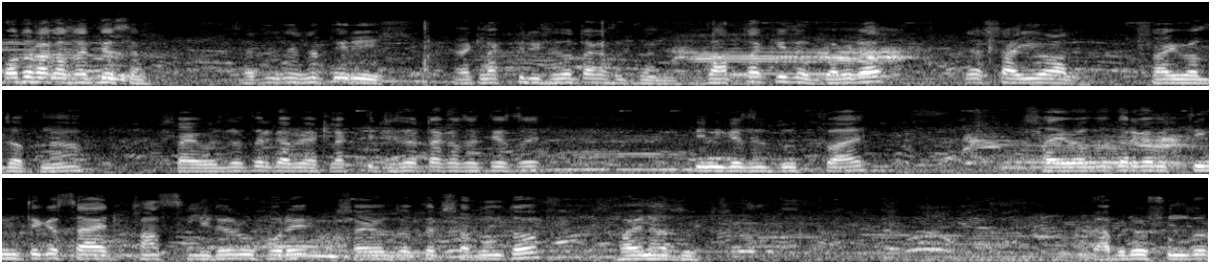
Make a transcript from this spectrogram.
কত টাকা চাইতেছেন একশো তিরিশ। এক লাখ তিরিশ হাজার টাকা চাইতেছেন জাতটা কি জাত? গাভিটার সাইওয়াল। সাইওয়াল জাত না? সাইওয়াল জাতের গাভি এক লাখ তিরিশ হাজার টাকা চাইতেছে তিন কেজি দুধ পায়। সাইওয়াল জাতের গাভি তিন থেকে চার পাঁচ লিটার উপরে সাইওয়াল জাতের সাধারণত হয় না দুধ। গাভিটাও সুন্দর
